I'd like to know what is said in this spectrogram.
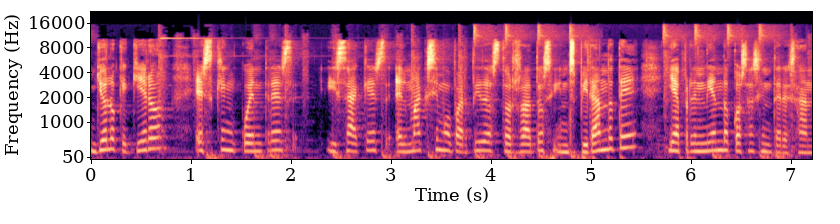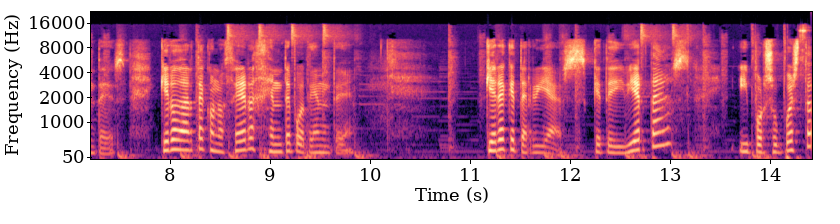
Yo lo que quiero es que encuentres y saques el máximo partido estos ratos inspirándote y aprendiendo cosas interesantes. Quiero darte a conocer gente potente. Quiero que te rías, que te diviertas y por supuesto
